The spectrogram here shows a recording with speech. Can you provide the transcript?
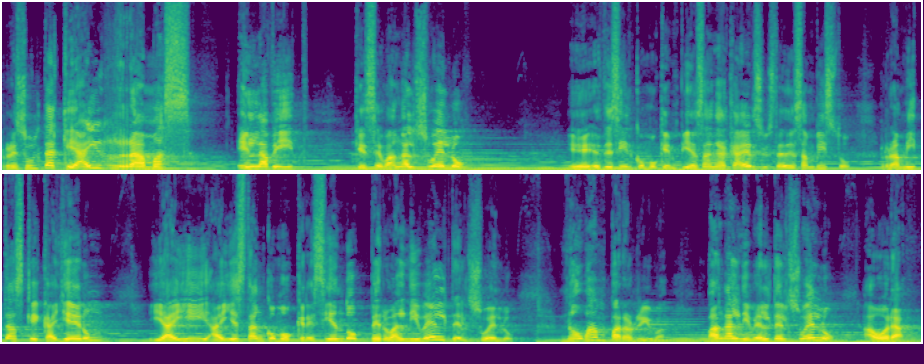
Resulta que hay ramas en la vid que se van al suelo. Eh, es decir, como que empiezan a caer, si ustedes han visto, ramitas que cayeron y ahí, ahí están como creciendo, pero al nivel del suelo. No van para arriba, van al nivel del suelo. Ahora,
